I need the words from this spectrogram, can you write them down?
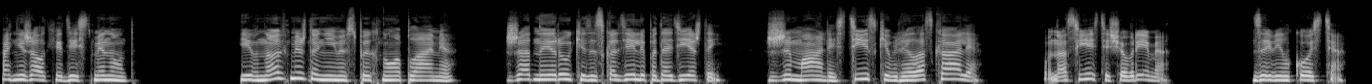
а не жалких десять минут. И вновь между ними вспыхнуло пламя. Жадные руки заскользили под одеждой, сжимали, стискивали, ласкали. «У нас есть еще время», — заявил Костя.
